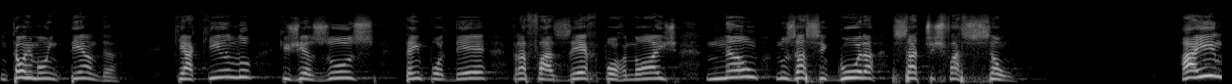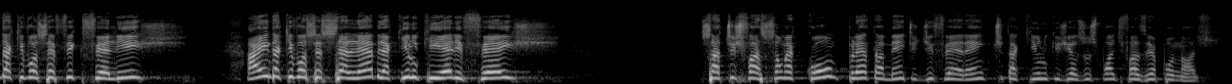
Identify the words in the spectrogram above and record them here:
Então, irmão, entenda que aquilo que Jesus tem poder para fazer por nós, não nos assegura satisfação. Ainda que você fique feliz, ainda que você celebre aquilo que ele fez, satisfação é completamente diferente daquilo que Jesus pode fazer por nós.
